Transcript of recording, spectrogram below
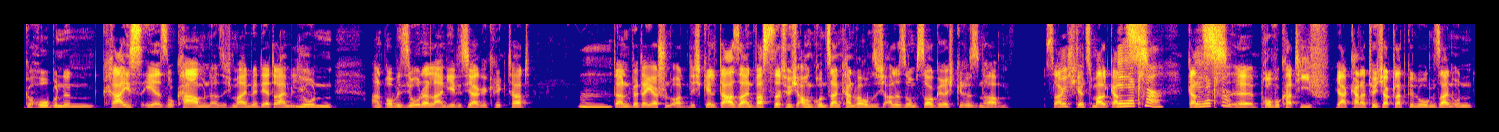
gehobenen Kreis eher so kamen. Also ich meine, wenn der drei Millionen ja an Provision allein jedes Jahr gekriegt hat, mhm. dann wird er ja schon ordentlich Geld da sein, was natürlich auch ein Grund sein kann, warum sich alle so ums Sorgerecht gerissen haben. Sage ich jetzt mal ganz, ja, ganz ja, äh, provokativ. Ja, kann natürlich auch glatt gelogen sein und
